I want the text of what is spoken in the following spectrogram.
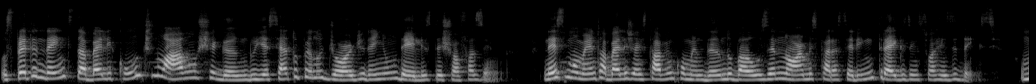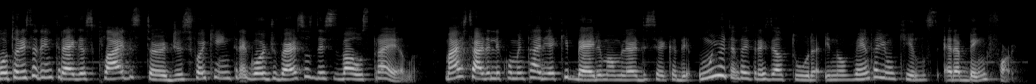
Os pretendentes da Belly continuavam chegando e, exceto pelo George, nenhum deles deixou a fazenda. Nesse momento, a Belly já estava encomendando baús enormes para serem entregues em sua residência. O motorista de entregas Clyde Sturgis foi quem entregou diversos desses baús para ela. Mais tarde, ele comentaria que Belly, uma mulher de cerca de 1,83 de altura e 91 quilos, era bem forte.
